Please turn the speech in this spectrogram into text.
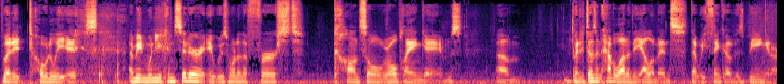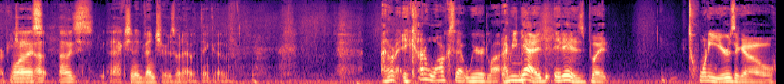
but it totally is. I mean, when you consider it was one of the first console role playing games, um, but it doesn't have a lot of the elements that we think of as being an RPG. Well, I, I was action adventure is what I would think of. I don't know. It kind of walks that weird line. I mean, yeah, it, it is, but 20 years ago,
